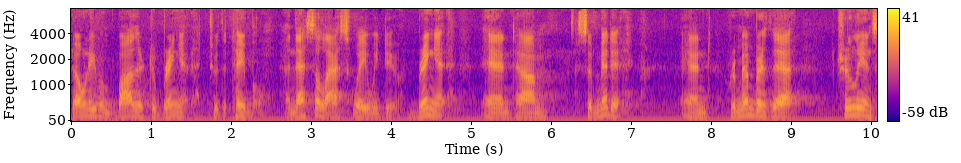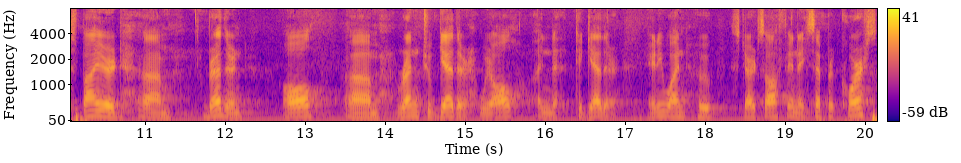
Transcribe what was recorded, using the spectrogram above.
don't even bother to bring it to the table. And that's the last way we do. Bring it and um, submit it. And remember that truly inspired um, brethren all um, run together. We're all the, together. Anyone who starts off in a separate course,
